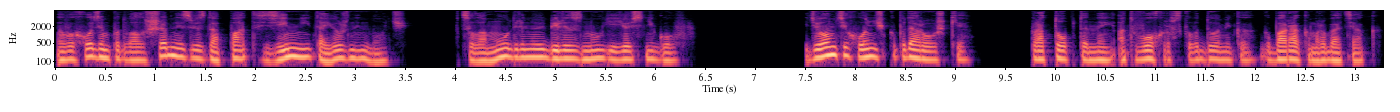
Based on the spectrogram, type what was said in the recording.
Мы выходим под волшебный звездопад зимней таежной ночи, в целомудренную белизну ее снегов. Идем тихонечко по дорожке, протоптанной от Вохровского домика к баракам работяг.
